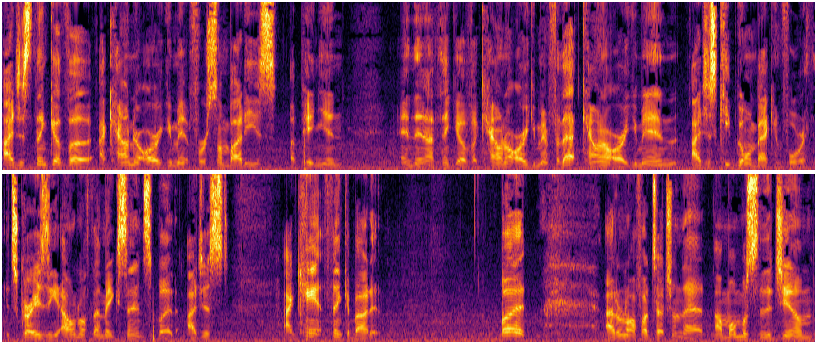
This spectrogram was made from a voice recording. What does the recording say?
I just think of a, a counter argument for somebody's opinion, and then I think of a counter argument for that counter argument, I just keep going back and forth. It's crazy. I don't know if that makes sense, but I just I can't think about it. But I don't know if I'll touch on that. I'm almost to the gym,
